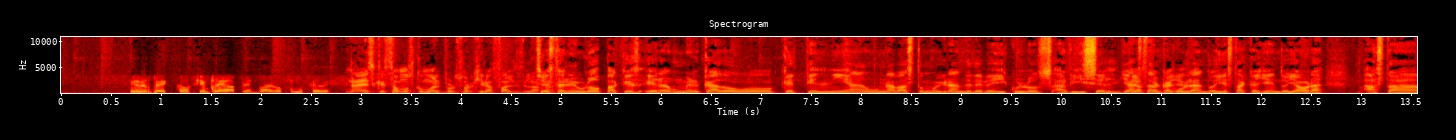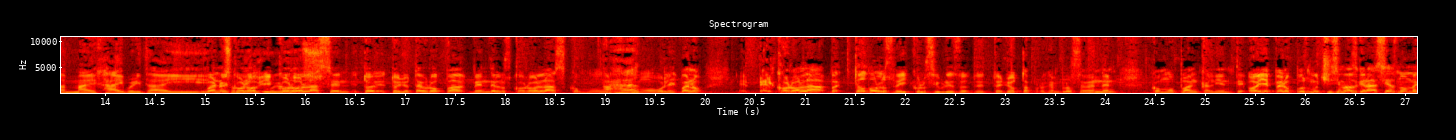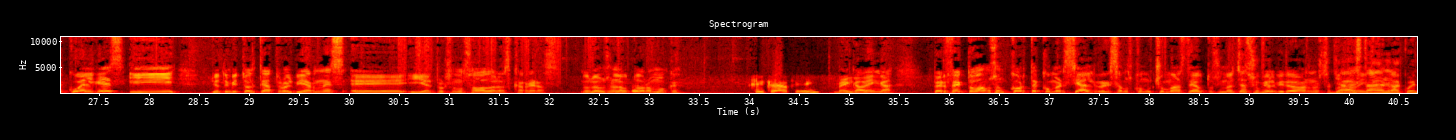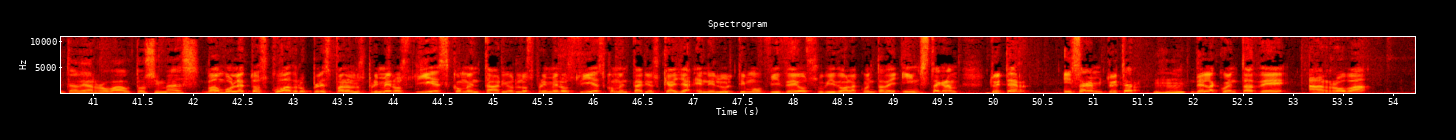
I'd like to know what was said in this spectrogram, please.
Perfecto, siempre aprendo algo con ustedes. Nah, es que somos como el profesor Girafales de la Sí, radio. hasta en Europa, que es- era un mercado que tenía un abasto muy grande de vehículos a diésel, ya, Ya está están regulando y está cayendo y ahora hasta My Hybrid hay... Bueno, y, Coro- y vehículos- Corollas, en, To- Toyota Europa vende los Corollas como, Ajá. como Bueno, eh, el Corolla, todos los vehículos híbridos de Toyota, por ejemplo, se venden como pan caliente. Oye, pero pues muchísimas gracias, no me cuelgues y yo te invito al teatro el viernes eh, y el próximo sábado a las carreras. ¿Nos vemos en el autódromo o qué? Sí, claro que sí. Venga, venga. Perfecto, vamos a un corte comercial y regresamos con mucho más de autos y más. Ya subió el video a nuestra Ya cuenta de está en la cuenta de arroba autos y más. Van boletos cuádruples para los primeros 10 comentarios, los primeros 10 comentarios que haya en el último video subido a la cuenta de Instagram, Twitter, Instagram y Twitter, de la cuenta de arroba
